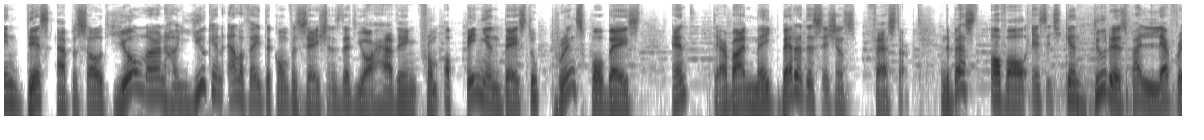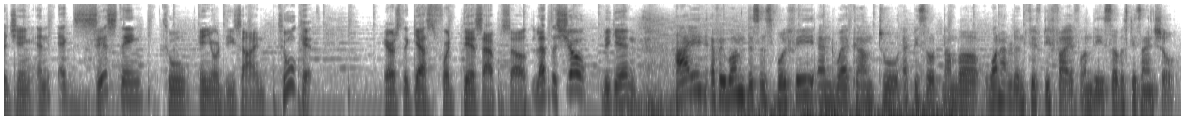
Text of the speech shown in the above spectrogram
In this episode, you'll learn how you can elevate the conversations that you are having from opinion based to principle based and thereby make better decisions faster. And the best of all is that you can do this by leveraging an existing tool in your design toolkit. Here's the guest for this episode. Let the show begin. Hi everyone, this is Wolfie and welcome to episode number 155 on the Service Design Show.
